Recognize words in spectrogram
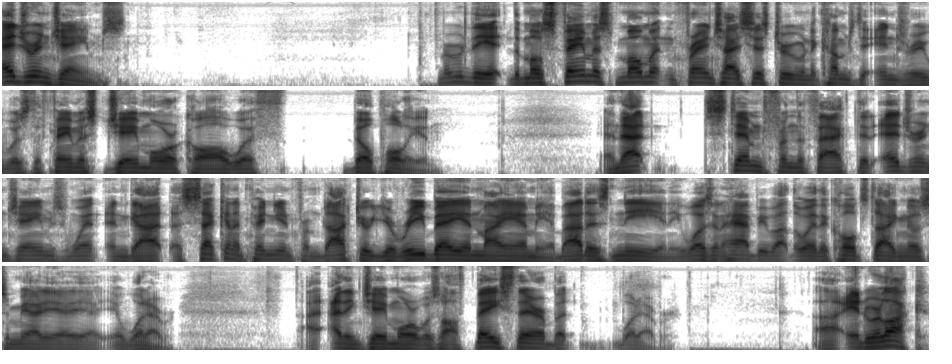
James, Remember the the most famous moment in franchise history when it comes to injury was the famous Jay Moore call with Bill Polian. And that stemmed from the fact that Edgerrin James went and got a second opinion from Dr. Uribe in Miami about his knee, and he wasn't happy about the way the Colts diagnosed him, yada, yada, yada whatever. I, I, think Jay Moore was off base there, but whatever. Uh, Andrew Luck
